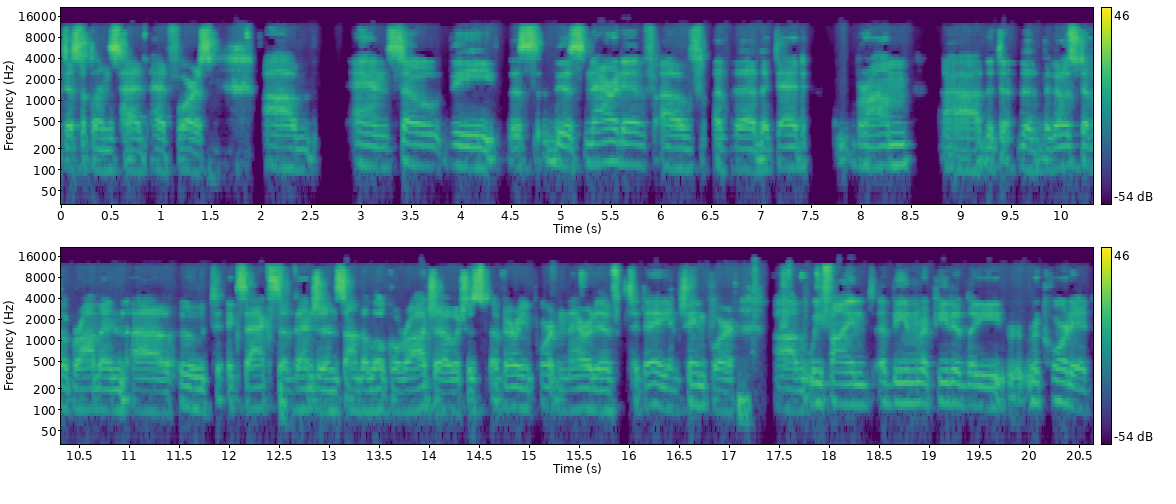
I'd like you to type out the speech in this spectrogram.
disciplines had had forced. Um, and so the this this narrative of, of the the dead Brahm uh, the, the, the ghost of a Brahmin uh, who t- exacts a vengeance on the local Raja, which is a very important narrative today in Chainpur. Uh, we find being repeatedly recorded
